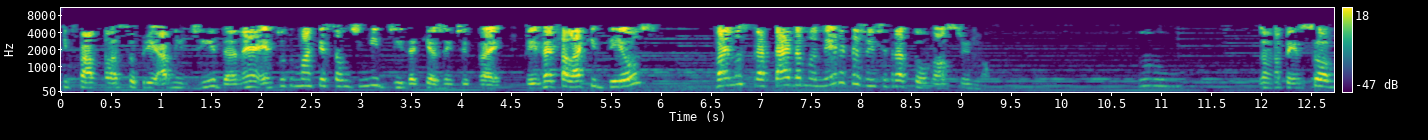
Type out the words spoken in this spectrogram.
que fala sobre a medida, né? É tudo uma questão de medida que a gente vai. Ele vai falar que Deus vai nos tratar da maneira que a gente tratou o nosso irmão. Hum, já pensou?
